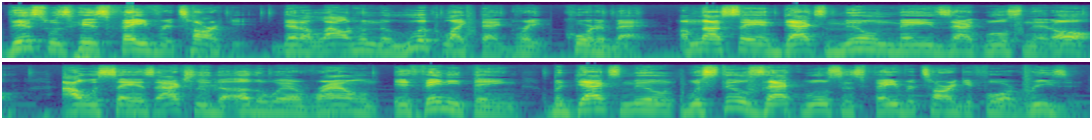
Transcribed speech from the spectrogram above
this was his favorite target that allowed him to look like that great quarterback. I'm not saying Dax Milne made Zach Wilson at all. I would say it's actually the other way around, if anything. But Dax Milne was still Zach Wilson's favorite target for a reason.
